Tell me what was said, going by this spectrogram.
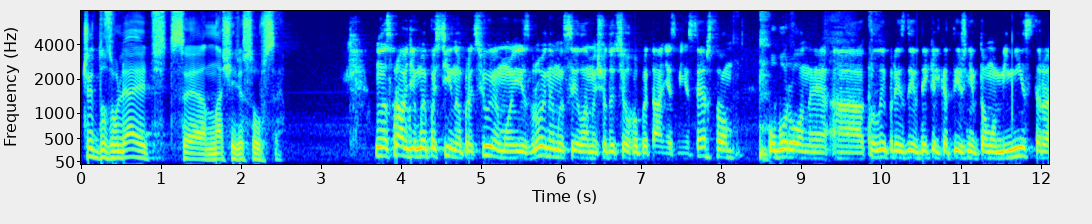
чи дозволяють це наші ресурси? Ну насправді ми постійно працюємо із збройними силами щодо цього питання з міністерством оборони. Коли приїздив декілька тижнів тому міністр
